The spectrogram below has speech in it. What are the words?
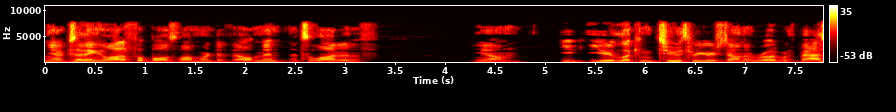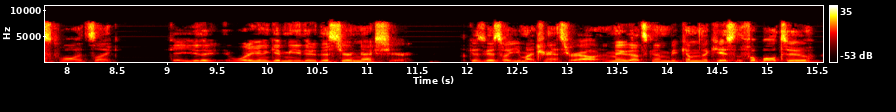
you know, because I think a lot of football is a lot more development. That's a lot of, you know, you, you're looking two, three years down the road with basketball. It's like, okay, either what are you going to give me either this year or next year? Because guess what? You might transfer out, and maybe that's going to become the case with football too.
